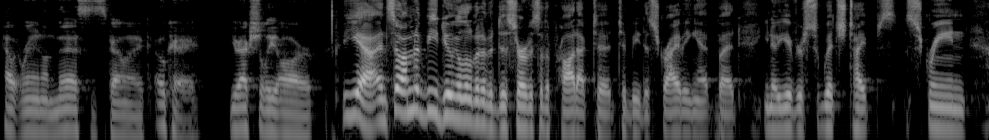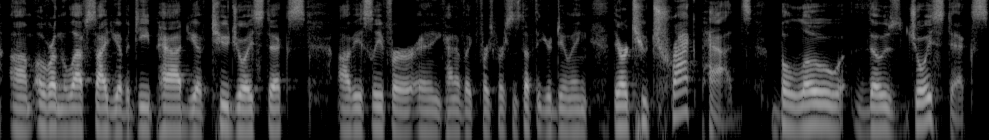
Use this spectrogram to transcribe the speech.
how it ran on this, it's kind of like okay, you actually are. Yeah, and so I'm going to be doing a little bit of a disservice to the product to, to be describing it, but you know, you have your Switch type s- screen um, over on the left side. You have a D-pad. You have two joysticks, obviously for any kind of like first-person stuff that you're doing. There are two track pads below those joysticks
